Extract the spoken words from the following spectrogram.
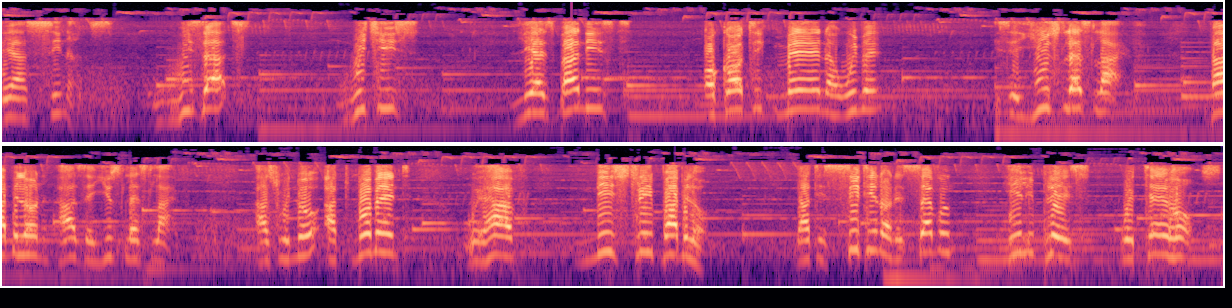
they are sinners, wizards, witches, lesbianists, occultic men and women. It's a useless life. Babylon has a useless life. As we know at moment, we have mystery Babylon that is sitting on a seventh hilly place with ten horns.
